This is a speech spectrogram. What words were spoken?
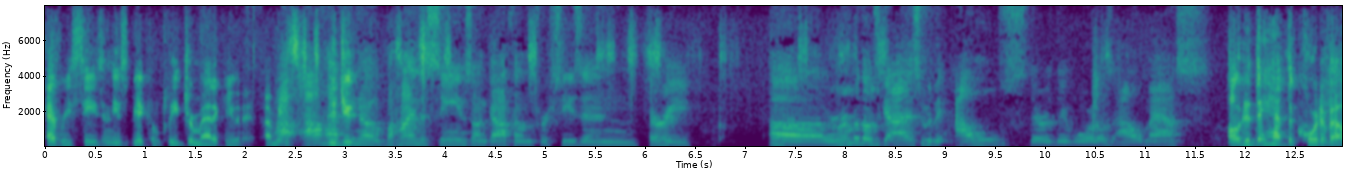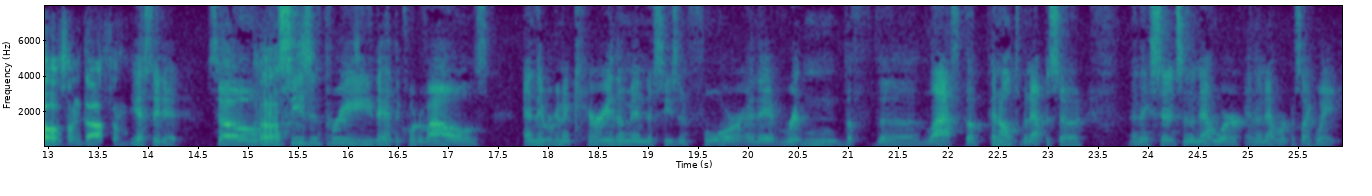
Every season needs to be a complete dramatic unit. I mean, I'll, I'll have did you... you? know behind the scenes on Gotham for season three. Uh, remember those guys who were the owls? They were, they wore those owl masks. Oh, did they have the Court of Owls on Gotham? Yes, they did. So Uh. in season three, they had the Court of Owls, and they were going to carry them into season four, and they had written the the last the penultimate episode, and they sent it to the network, and the network was like, "Wait,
